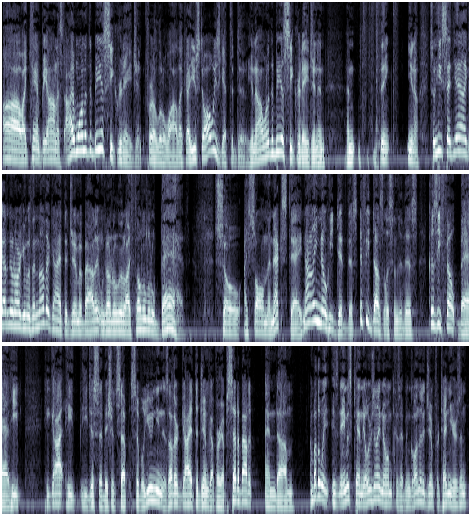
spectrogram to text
oh, I can't be honest. I wanted to be a secret agent for a little while, like I used to always get to do. You know, I wanted to be a secret agent and, and think, you know. So he said, yeah, I got into an argument with another guy at the gym about it, and got a little, I felt a little bad. So I saw him the next day. Now I know he did this. If he does listen to this, because he felt bad, he he got he he just said they should set civil union. This other guy at the gym got very upset about it, and um, and by the way, his name is Ken. The only reason I know him because I've been going to the gym for ten years, and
